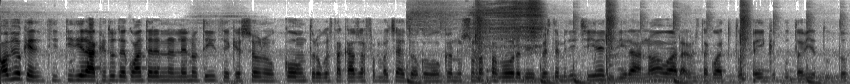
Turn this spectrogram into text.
Ovvio che ti, ti, dirà che tutte quante le, le, notizie che sono contro questa casa farmaceutica o che non sono a favore di queste medicine ti dirà no, guarda, questa qua è tutto fake, butta via tutto.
